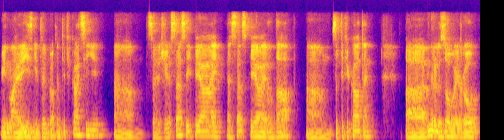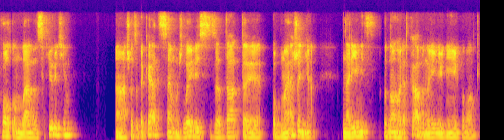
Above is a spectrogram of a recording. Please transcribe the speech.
Він має різні типи аутентифікації: це GSS API, SSPI, LDAP, сертифікати. Він реалізовує Row Column Level Security. Що це таке? Це можливість задати обмеження на рівні одного рядка або на рівні однієї колонки.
